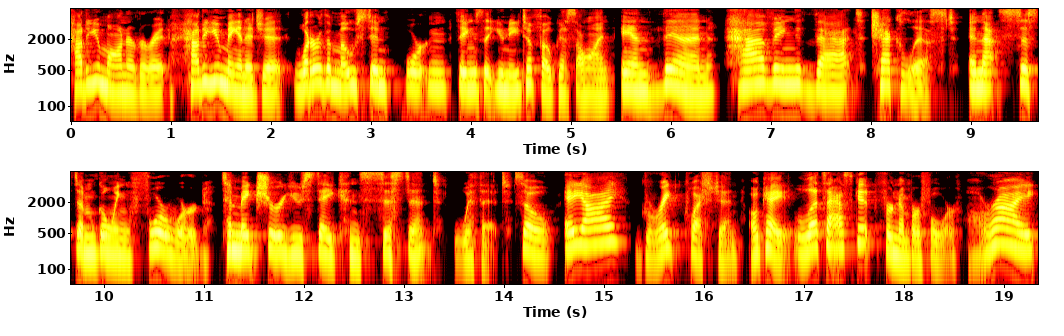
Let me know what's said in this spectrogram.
How do you monitor it? How do you manage it? What are the most important things that you need to focus on? And then having that checklist and that system going forward to make sure you stay consistent with it. So, AI, great question. Okay, let's ask it for number four. All right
